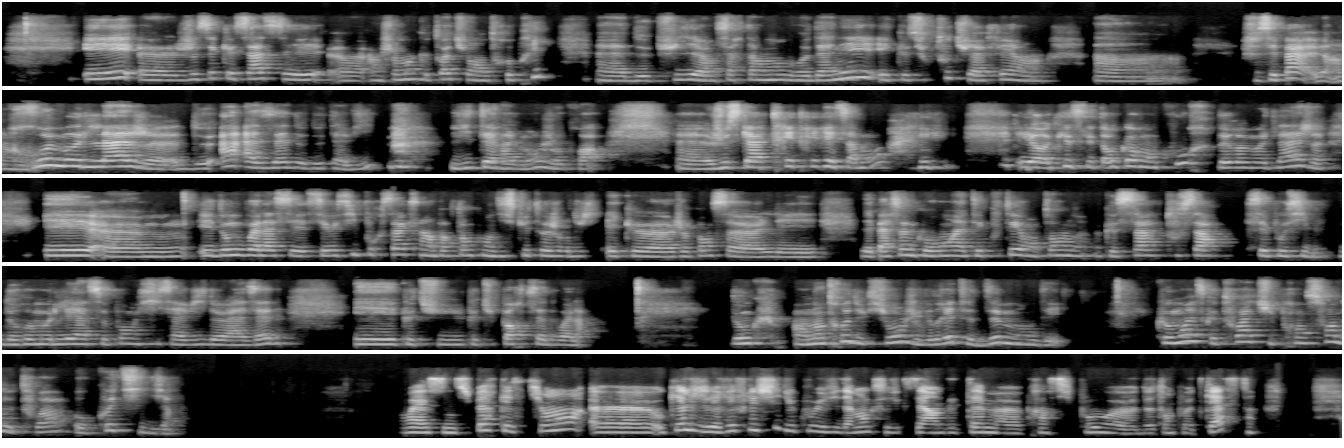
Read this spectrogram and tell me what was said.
Et je sais que ça, c'est un chemin que toi, tu as entrepris depuis un certain nombre d'années et que surtout, tu as fait un je ne sais pas, un remodelage de A à Z de ta vie, littéralement, je crois, euh, jusqu'à très très récemment, et euh, que c'est encore en cours de remodelage. Et, euh, donc voilà, c'est aussi pour ça que c'est important qu'on discute aujourd'hui et que je pense les, les, personnes qui auront à t'écouter entendent que ça, tout ça, c'est possible, de remodeler à ce point aussi sa vie de A à Z et que tu, que tu portes cette voie-là. Donc, en introduction, je voudrais te demander Comment est-ce que toi, tu prends soin de toi au quotidien? Ouais, c'est une super question auquel j'ai réfléchi du coup, évidemment, que c'est un des thèmes principaux de ton podcast.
